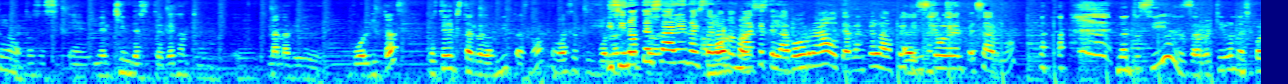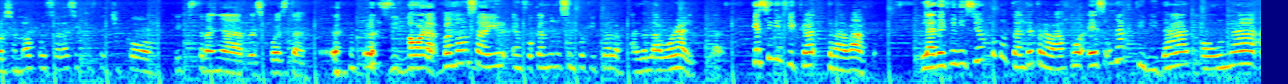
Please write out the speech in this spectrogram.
Claro. Entonces, eh, en el kinder, si te dejan tu eh, plana de bolitas, pues tienen que estar redonditas, ¿no? Vas a tus y si no te salen, ahí está amorfas. la mamá que te la borra o te arranca la hoja y tienes que volver a empezar, ¿no? no, entonces sí, o sea, requiere un esfuerzo, ¿no? Pues ahora sí que este chico, qué extraña respuesta Ahora, vamos a ir enfocándonos un poquito a lo, a lo laboral. Claro. ¿Qué significa trabajo? La definición como tal de trabajo es una actividad o una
